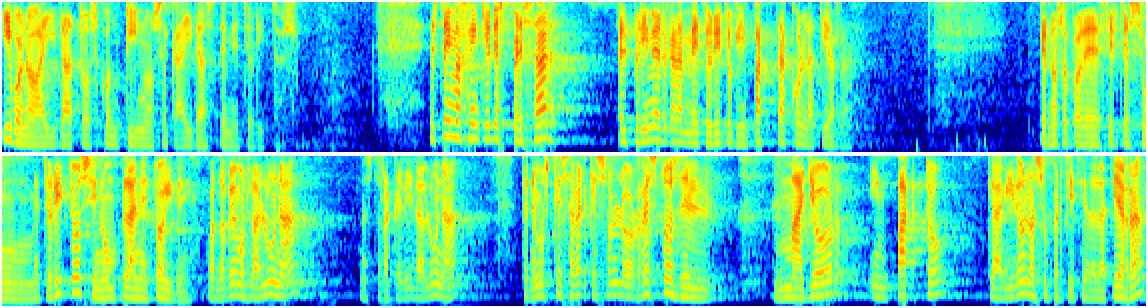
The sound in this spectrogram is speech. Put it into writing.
Y bueno, hay datos continuos de caídas de meteoritos. Esta imagen quiere expresar el primer gran meteorito que impacta con la Tierra que no se puede decir que es un meteorito, sino un planetoide. Cuando vemos la Luna, nuestra querida Luna, tenemos que saber que son los restos del mayor impacto que ha habido en la superficie de la Tierra.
